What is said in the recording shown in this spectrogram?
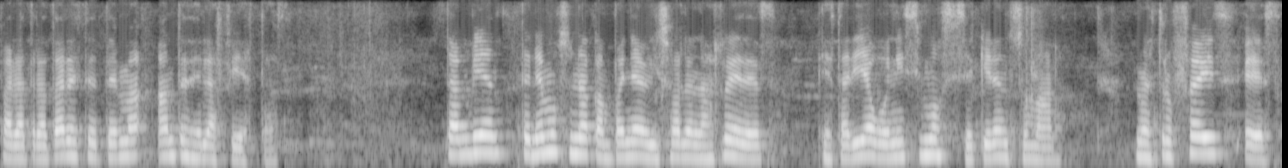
para tratar este tema antes de las fiestas. También tenemos una campaña visual en las redes que estaría buenísimo si se quieren sumar. Nuestro face es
